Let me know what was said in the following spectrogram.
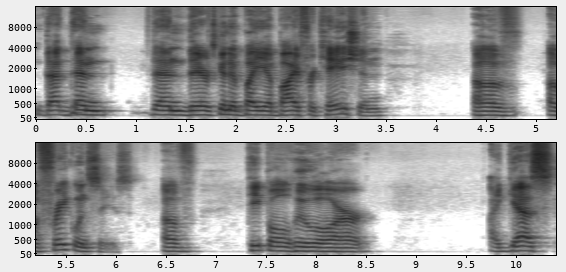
that then then there's going to be a bifurcation of of frequencies of people who are i guess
